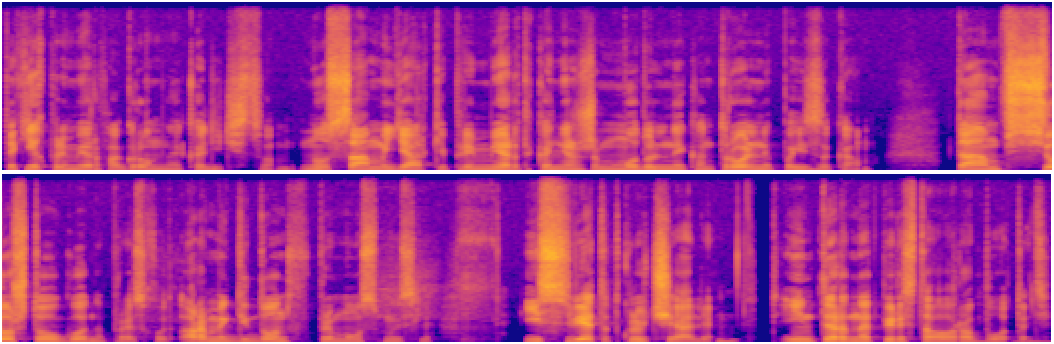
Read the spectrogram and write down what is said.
Таких примеров огромное количество. Ну, самый яркий пример, это, конечно же, модульный контрольный по языкам. Там все что угодно происходит. Армагеддон в прямом смысле. И свет отключали, и интернет перестал работать,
